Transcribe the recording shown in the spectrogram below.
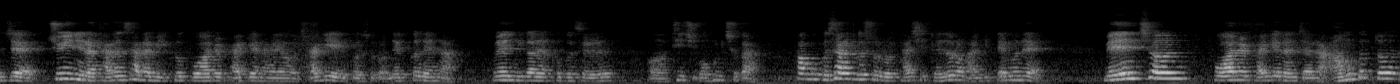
이제 주인이나 다른 사람이 그 보화를 발견하여 자기의 것으로 내 꺼내놔 왜 네가 그것을 어, 뒤지고 훔쳐가 하고 그 사람 것으로 다시 되돌아가기 때문에 맨 처음 보화를 발견한 자는 아무것도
